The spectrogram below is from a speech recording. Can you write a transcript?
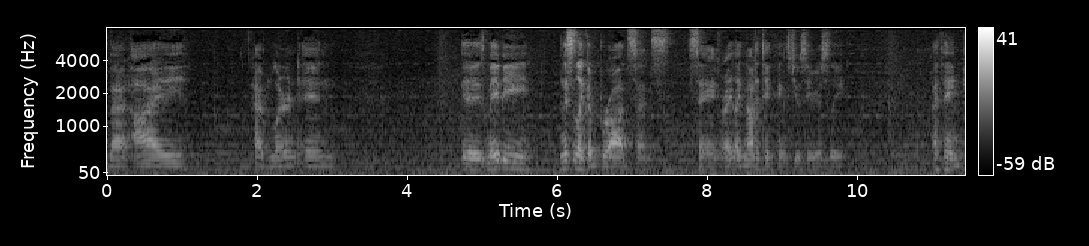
that I have learned in is maybe this is like a broad sense saying, right? Like not to take things too seriously. I think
